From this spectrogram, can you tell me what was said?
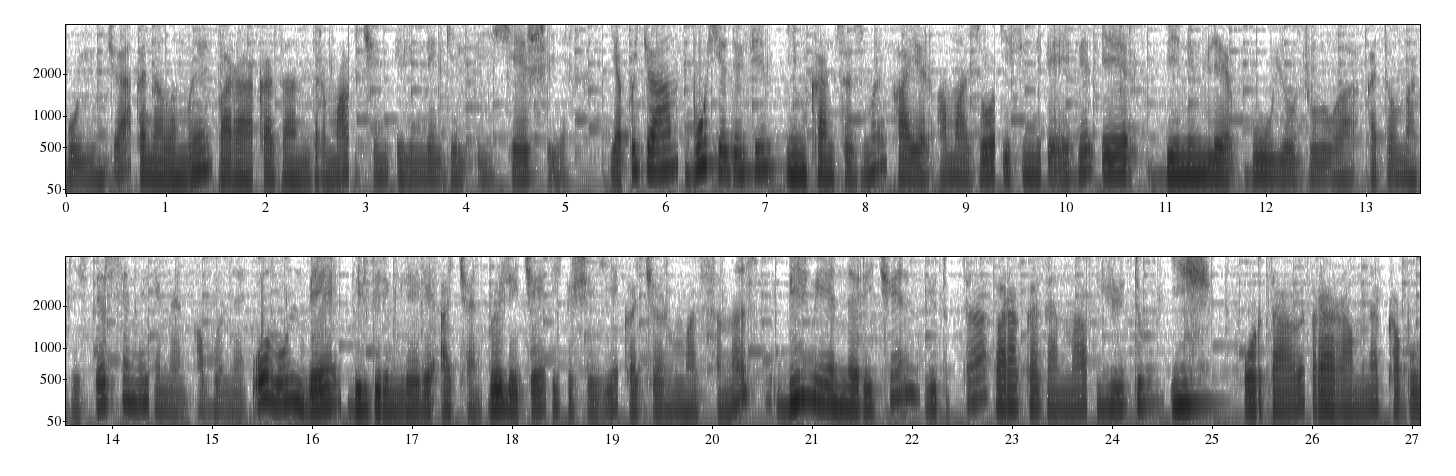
boyunca kanalımı para kazandırmak için elimden geldiği her şeyi yapacağım. Bu hedefim imkansız mı? Hayır ama zor kesinlikle evet. Eğer benimle bu yolculuğa katılmak isterseniz hemen abone olun ve bildirimleri açın. Böylece hiçbir şeyi kaçırmazsınız. Bilmeyenler için YouTube'da para kazanmak, YouTube iş ortağı programına kabul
